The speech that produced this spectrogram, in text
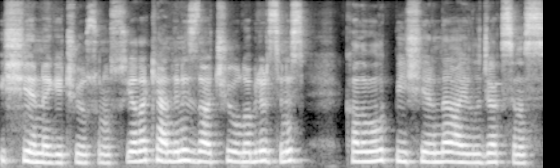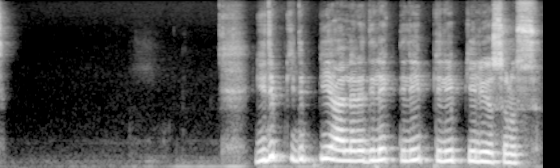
iş yerine geçiyorsunuz. Ya da kendiniz de açıyor olabilirsiniz. Kalabalık bir iş yerinden ayrılacaksınız. Gidip gidip bir yerlere dilek dileyip dileyip geliyorsunuz.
